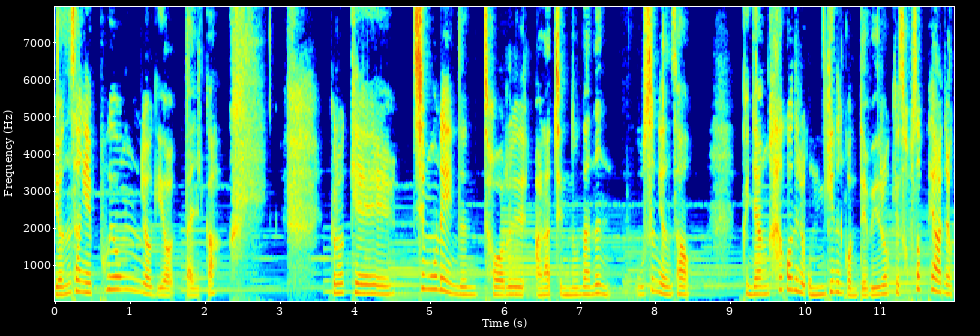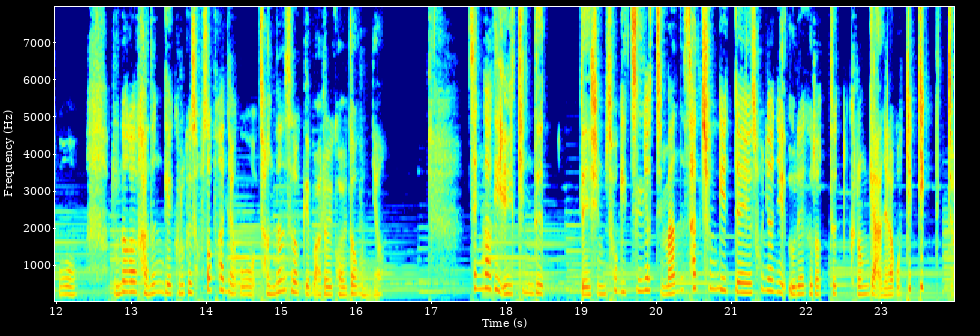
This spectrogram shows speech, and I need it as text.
연상의 포용력이었달까? 그렇게 침울해 있는 저를 알아챈 누나는 웃으면서 그냥 학원을 옮기는 건데 왜 이렇게 섭섭해 하냐고 누나가 가는 게 그렇게 섭섭하냐고 장난스럽게 말을 걸더군요. 생각이 읽힌 듯 내심 속이 찔렸지만 사춘기 때의 소년이 의뢰 그렇듯 그런 게 아니라고 틱틱댔죠.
